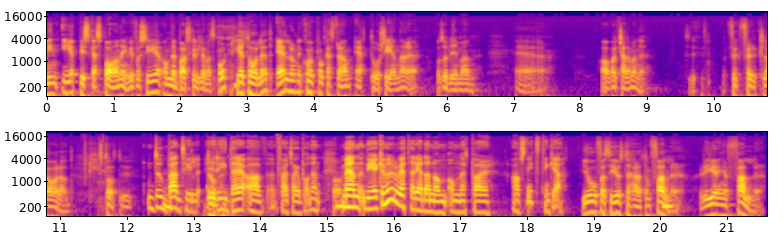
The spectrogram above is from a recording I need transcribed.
min episka spaning. Vi får se om den bara ska glömmas bort helt och hållet. Eller om den kommer plockas fram ett år senare. Och så blir man, eh, ja vad kallar man det? För, förklarad. Stat, Dubbad till Dubbad. riddare av Företagarpodden. Ja. Men det kan vi väl veta redan om, om ett par avsnitt tänker jag. jo, fast det är just det här att de faller. Regeringen faller.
